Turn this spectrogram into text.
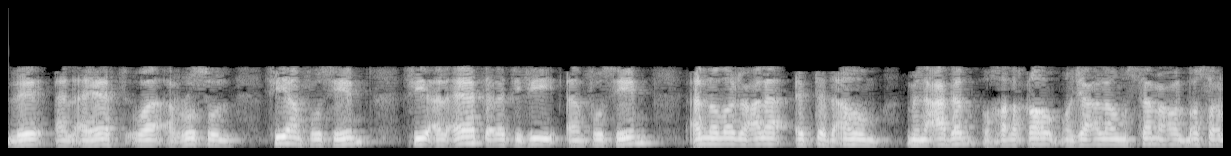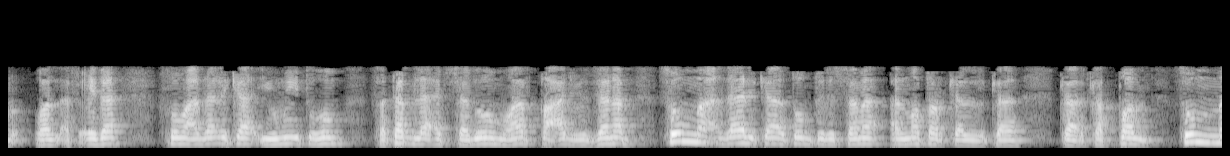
للآيات والرسل في أنفسهم في الآيات التي في أنفسهم أن الله جعل ابتدأهم من عدم وخلقهم وجعلهم السمع والبصر والأفئدة ثم ذلك يميتهم فتبلى أجسادهم ويبقى عجب الذنب ثم ذلك تمطر السماء المطر كالطل. ثم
